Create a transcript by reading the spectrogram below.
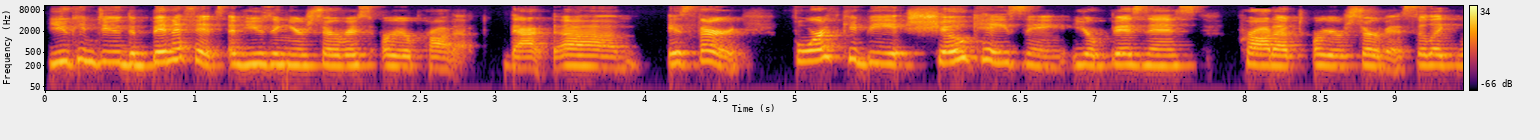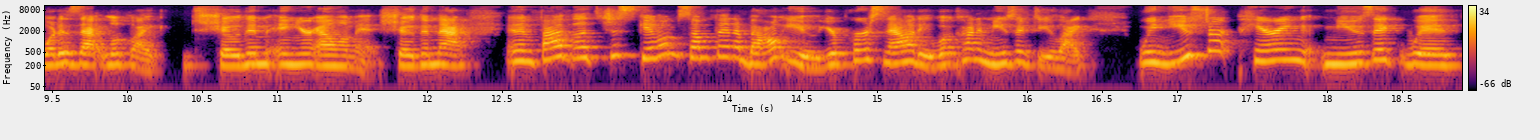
You can do the benefits of using your service or your product. That um, is third. Fourth could be showcasing your business product or your service. So, like, what does that look like? Show them in your element, show them that. And then five, let's just give them something about you, your personality. What kind of music do you like? When you start pairing music with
